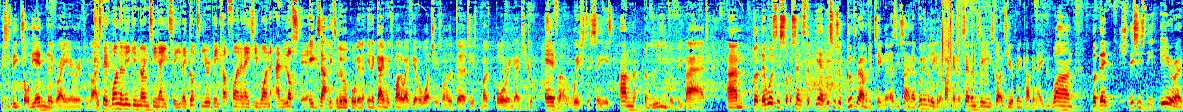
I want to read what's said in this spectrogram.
This is the sort of the end of the grey era, if you like. Because they'd won the league in 1980, they got to the European Cup final in 81 and lost it. Exactly to Liverpool in a, in a game which, by the way, if you ever watch it, is one of the dirtiest, most boring games you could ever wish to see. It's unbelievably bad. Um, but there was this sort of sense that, yeah, this was a good Real Madrid team that, as you're saying, they're winning the league at the back end of the 70s, got into European Cup in 81, but this is the era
